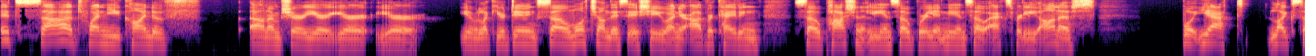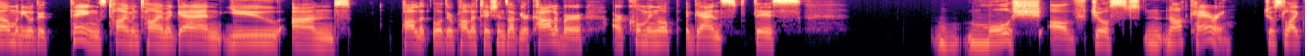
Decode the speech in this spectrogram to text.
It's sad when you kind of and I'm sure you're you're you're you like you're doing so much on this issue and you're advocating so passionately and so brilliantly and so expertly on it but yet like so many other things time and time again you and polit- other politicians of your caliber are coming up against this mush of just not caring just like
